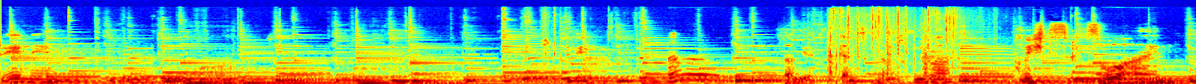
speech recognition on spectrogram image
Den nehmen. Und den. Ah, da wird ganz knapp drüber. Bricht sowieso ein.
